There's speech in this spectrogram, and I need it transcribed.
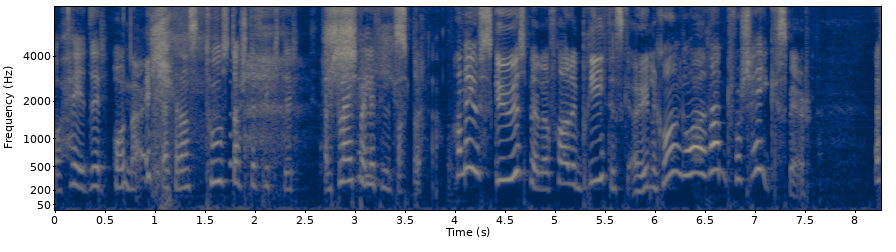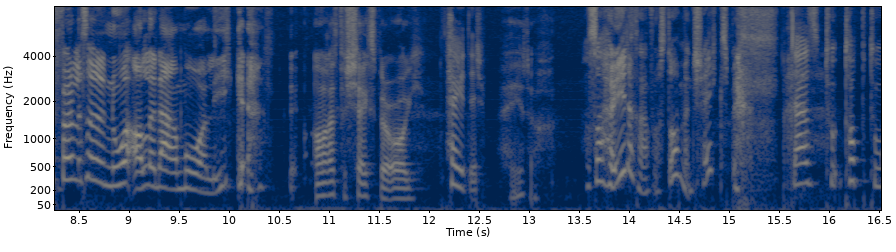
og høyder. Oh, nei. Dette er hans to største frykter. Er det fleip eller filmfakta? Han er jo skuespiller fra de britiske øyene. Hvordan kan han være redd for Shakespeare? Jeg føler så er det noe alle der må like. Han var redd for Shakespeare òg. Høyder. høyder. Altså, høyder kan jeg forstå, men Shakespeare Det er to, topp to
